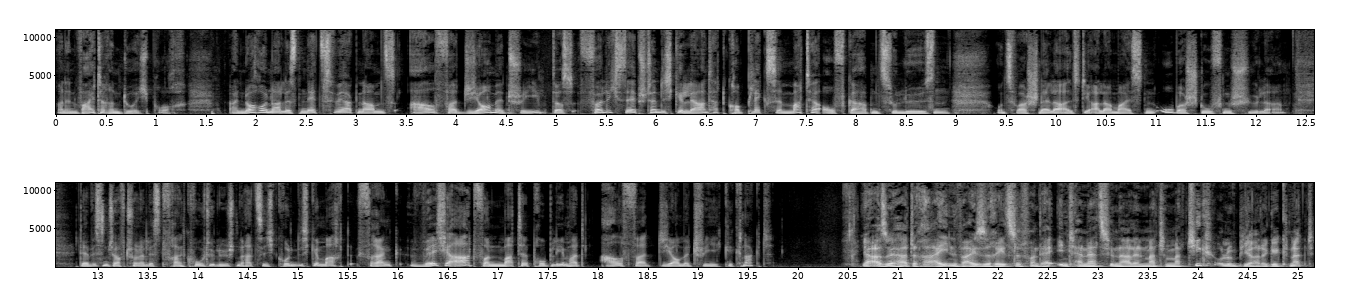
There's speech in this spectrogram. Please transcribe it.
einen weiteren Durchbruch. Ein neuronales Netzwerk namens Alpha Geometry, das völlig selbstständig gelernt hat, komplexe Matheaufgaben zu lösen. Und zwar schneller als die allermeisten allermeisten Oberstufenschüler. Der Wissenschaftsjournalist Frank Kotelüschen hat sich kundig gemacht. Frank, welche Art von Matheproblem hat Alpha Geometry geknackt? Ja, also er hat reihenweise Rätsel von der internationalen Mathematik-Olympiade geknackt.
